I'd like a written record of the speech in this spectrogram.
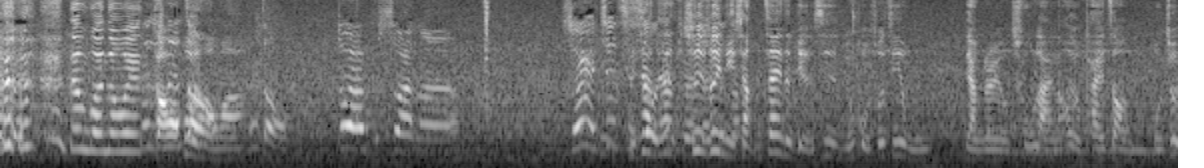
让观众会搞混好吗？那种对啊，不算啊。所以这次，等一下，所以所以你想在意的点是，如果说今天我们。两个人有出来，然后有拍照，我就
